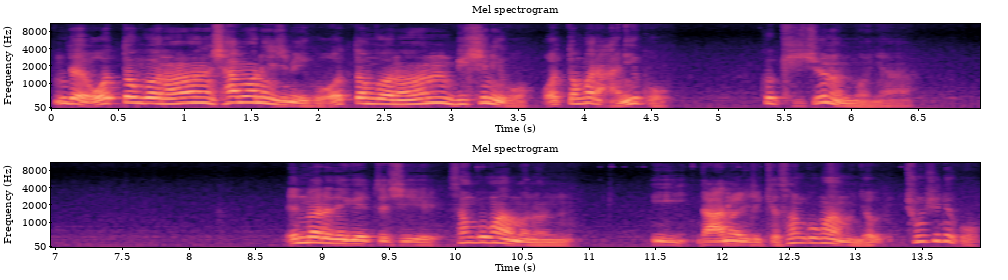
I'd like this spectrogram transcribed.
근데 어떤 거는 샤머니즘이고, 어떤 거는 미신이고, 어떤 건 아니고, 그 기준은 뭐냐. 옛날에 얘기했듯이 성공하면은 이 난을 이렇게 성공하면 충신이고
